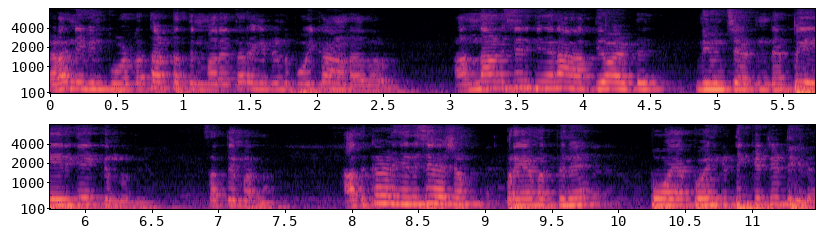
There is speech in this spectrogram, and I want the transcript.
എടാ നിവിൻ പോളിന്റെ തട്ടത്തിന്മാരെ ഇറങ്ങിയിട്ടുണ്ട് പോയി കാണാന്ന് പറഞ്ഞു. അന്നാണ് ശരിക്കും ഞാൻ ആദ്യമായിട്ട് നിവിൻ ചേട്ടന്റെ പേര് കേൾക്കുന്നത്. സത്യം പറഞ്ഞ. അത് കഴിഞ്ഞതിന് ശേഷം പ്രേമത്തിന് പോയപ്പോൾ എനിക്ക് ടിക്കറ്റ് കിട്ടിയില്ല.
